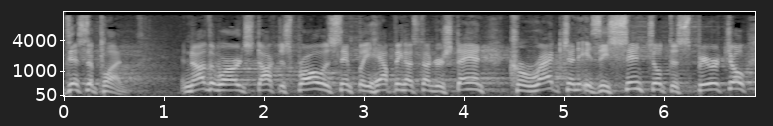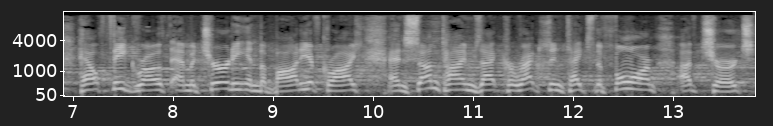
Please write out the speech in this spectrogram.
discipline. In other words, Dr. Sproul is simply helping us to understand correction is essential to spiritual, healthy growth and maturity in the body of Christ, and sometimes that correction takes the form of church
